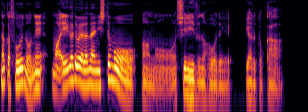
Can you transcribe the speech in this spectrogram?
なんかそういうのをね、まあ映画ではやらないにしても、あの、シリーズの方でやるとか、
